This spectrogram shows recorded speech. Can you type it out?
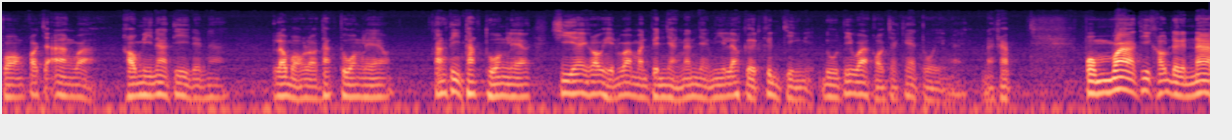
ฟ้องเขาจะอ้างว่า เขามีหน้าที่เดินหน้าเราบอกเราทักท้วงแล้ว ทั้งที่ทักท้วงแล้ว ชี้ให้เขาเห็นว่ามันเป็นอย่างนั้นอย่างนี้แล้วเกิดขึ้นจริงนี่ดูที่ว่าเขาจะแก้ตัวยังไงนะครับ ผมว่าที่เขาเดินหน้า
